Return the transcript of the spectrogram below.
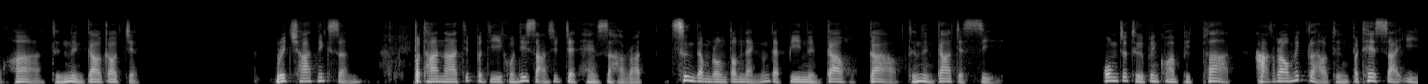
1965 ถึง 1997 ริชาร์ด นิกสัน ประธานาธิบดีคนที่ 37 แห่งสหรัฐ ซึ่งดำรงตำแหน่งตั้งแต่ปี 1969 ถึง 1974คงจะถือเป็นความผิดพลาด หากเราไม่กล่าวถึงประเทศซาอีร์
